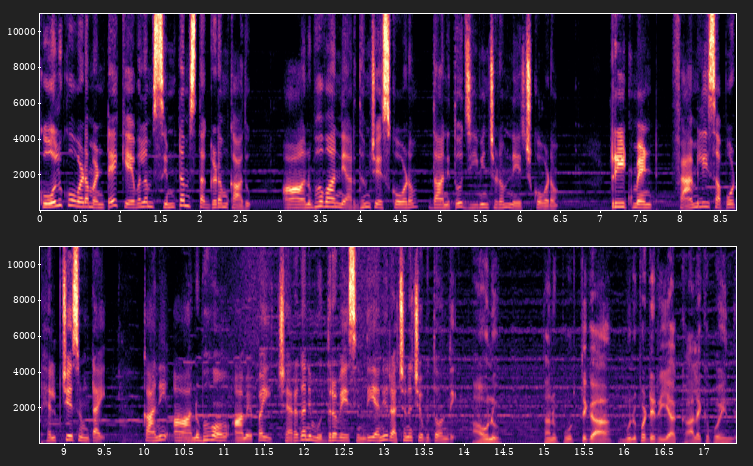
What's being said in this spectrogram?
కోలుకోవడం అంటే కేవలం సిమ్టమ్స్ తగ్గడం కాదు. ఆ అనుభవాన్ని అర్థం చేసుకోవడం దానితో జీవించడం నేర్చుకోవడం. ట్రీట్మెంట్ ఫ్యామిలీ సపోర్ట్ హెల్ప్ చేసి ఉంటాయి. కానీ ఆ అనుభవం ఆమెపై చెరగని ముద్ర వేసింది అని రచన చెబుతోంది. అవును. తను పూర్తిగా మునుపటి రియా కాలేకపోయింది.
